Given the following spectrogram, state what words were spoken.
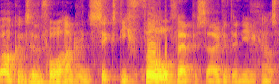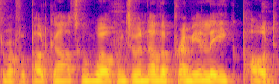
Welcome to the 464th episode of the New Customer Offer Podcast, and welcome to another Premier League pod.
